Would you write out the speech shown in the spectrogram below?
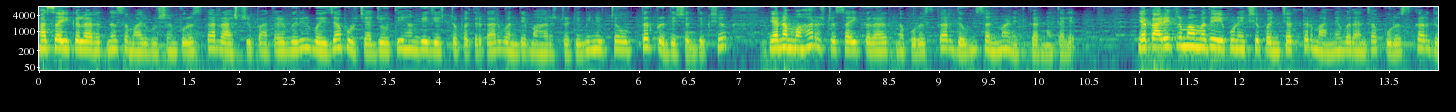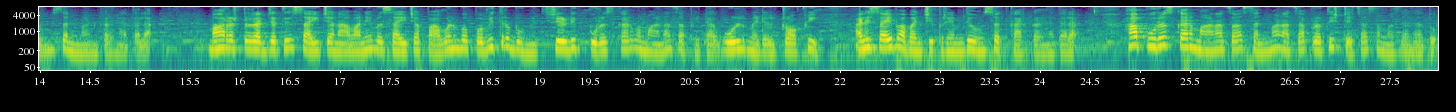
हा साई कलारत्न समाजभूषण पुरस्कार राष्ट्रीय पातळीवरील वैजापूरच्या ज्योती हंगे ज्येष्ठ पत्रकार वंदे महाराष्ट्र टीव्ही न्यूजच्या उत्तर प्रदेश अध्यक्ष यांना महाराष्ट्र साई कलारत्न पुरस्कार देऊन सन्मानित करण्यात आले. या कार्यक्रमामध्ये एकूण एकशे पंच्याहत्तर मान्यवरांचा पुरस्कार देऊन सन्मान करण्यात आला. महाराष्ट्र राज्यातील साईच्या नावाने व साईच्या पावन व पवित्र भूमीत शिर्डीत पुरस्कार व मानाचा फेटा गोल्ड मेडल ट्रॉफी आणि साईबाबांची फ्रेम देऊन सत्कार करण्यात आला. हा पुरस्कार मानाचा सन्मानाचा प्रतिष्ठेचा समजला जातो.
